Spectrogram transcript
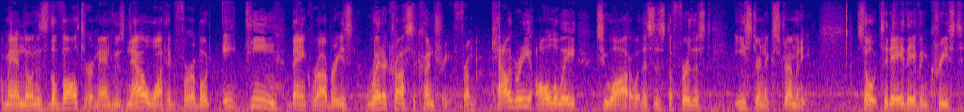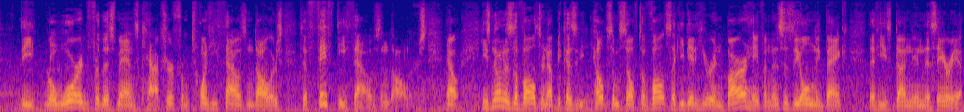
a man known as the Vaulter, a man who's now wanted for about 18 bank robberies right across the country, from Calgary all the way to Ottawa. This is the furthest eastern extremity. So today they've increased the reward for this man's capture from $20,000 to $50,000. Now, he's known as the vaulter not because he helps himself to vaults like he did here in Barrhaven. This is the only bank that he's done in this area.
